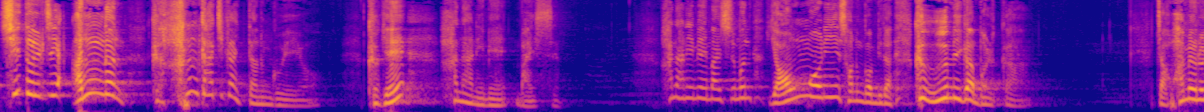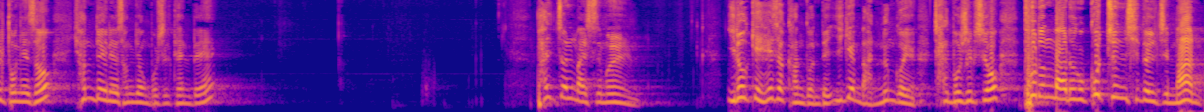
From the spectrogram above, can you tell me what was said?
시들지 않는 그 한 가지가 있다는 거예요. 그게 하나님의 말씀. 하나님의 말씀은 영원히 서는 겁니다. 그 의미가 뭘까? 자, 화면을 통해서 현대인의 성경 보실 텐데 8절 말씀을 이렇게 해석한 건데 이게 맞는 거예요. 잘 보십시오. 풀은 마르고 꽃은 시들지만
